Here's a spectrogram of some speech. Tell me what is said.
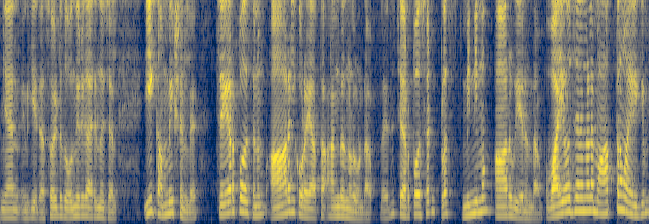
ഞാൻ എനിക്ക് രസമായിട്ട് തോന്നിയൊരു കാര്യം എന്ന് വെച്ചാൽ ഈ കമ്മീഷനിൽ ചെയർപേഴ്സണും ആറിൽ കുറയാത്ത അംഗങ്ങളും ഉണ്ടാവും. അതായത് ചെയർപേഴ്സൺ പ്ലസ് മിനിമം ആറ് പേരുണ്ടാവും. വയോജനങ്ങളെ മാത്രമായിരിക്കും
